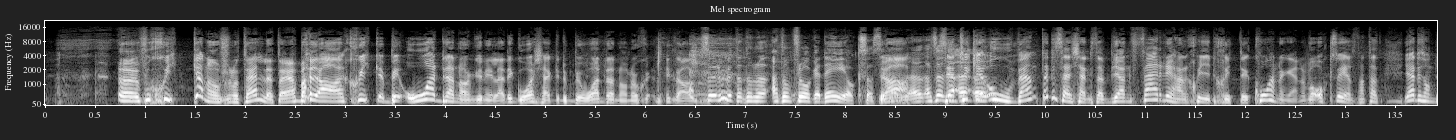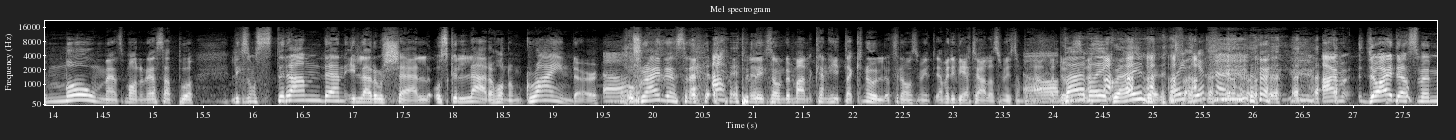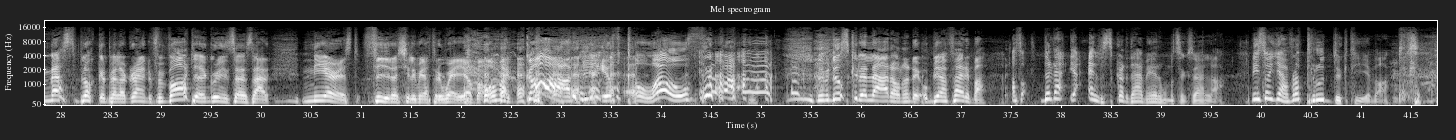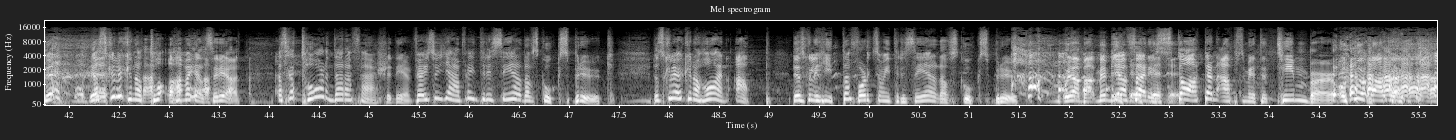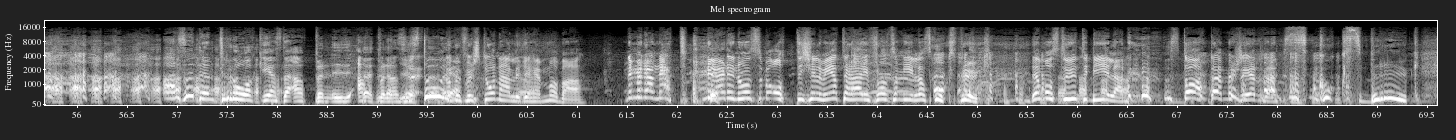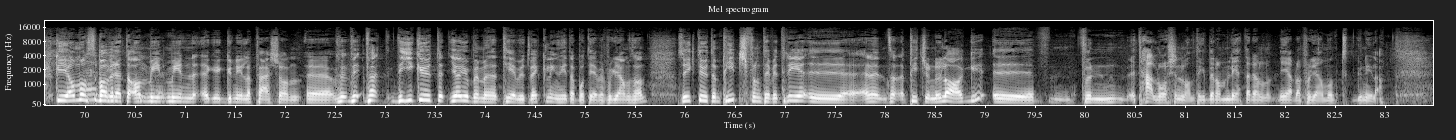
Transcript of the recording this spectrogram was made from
Jag får skicka någon från hotellet. Och jag bara, ja, skicka, beordra någon Gunilla. Det går säkert att beordra någon. Och, liksom. Så roligt att hon, att hon frågar dig också. Så Ja. Alltså, Sen äh, tycker jag äh, oväntade så här kändisar, Björn Ferry, han skidskyttekonungen, var också helt fantastisk. Jag hade sånt moment med honom när jag satt på liksom, stranden i La Rochelle och skulle lära honom Grindr. Och Grindr är en sån här app liksom, där man kan hitta knull för de som inte, ja men det vet ju alla som lyssnar på det här. vad är Grindr? Vad är det för jag är den som är mest blockad på hela Grindr, för vart jag går in så är det så här nearest, fyra kilometer away. Jag bara oh my god, he is close! Nej, men då skulle jag lära honom det och Björn Ferry bara, alltså, det där, jag älskar det där med er homosexuella. Ni är så jävla produktiva. Jag, jag skulle kunna ta, och han var helt seriös, jag ska ta den där affärsidén, för jag är så jävla intresserad av skogsbruk. Då skulle jag kunna ha en app där jag skulle hitta folk som är intresserade av skogsbruk. Och jag bara, men Björn Ferry, starta en app som heter Timber. Och Alltså den tråkigaste appen i apparnas Ja, historia. men förstå när han ligger hemma och bara Nej men Anette, nu är det någon som är 80 kilometer härifrån som gillar skogsbruk. Jag måste ut i bilen. Starta en Mercedes. Skogsbruk! Jag måste bara berätta om min, min eh, Gunilla Persson. eh, det gick ut, jag jobbar med tv-utveckling och hittar på tv-program och sånt. Så gick det ut en pitch från TV3, i, en pitchunderlag i, för ett halvår sedan eller någonting, där de letade en jävla program åt Gunilla.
